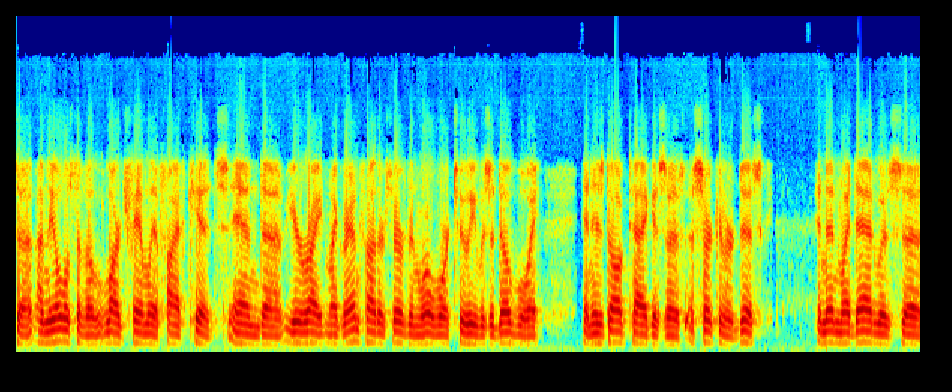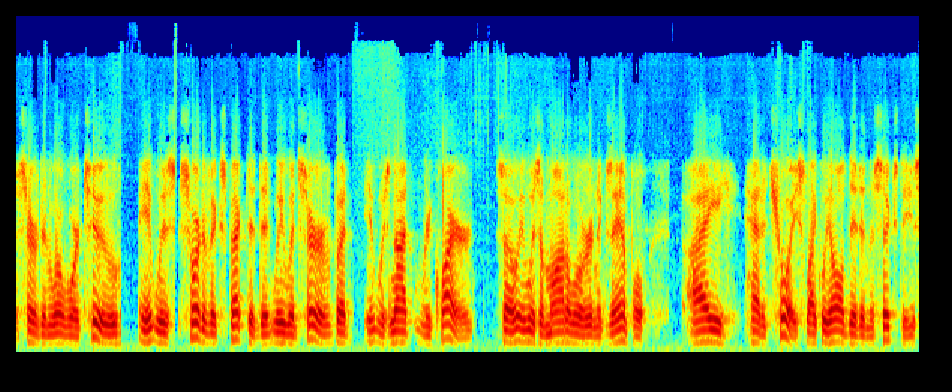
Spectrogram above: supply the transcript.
uh, I'm the oldest of a large family of five kids. And uh, you're right, my grandfather served in World War II. He was a doughboy, and his dog tag is a, a circular disc. And then my dad was uh, served in World War II. It was sort of expected that we would serve, but it was not required. So it was a model or an example. I had a choice, like we all did in the 60s.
